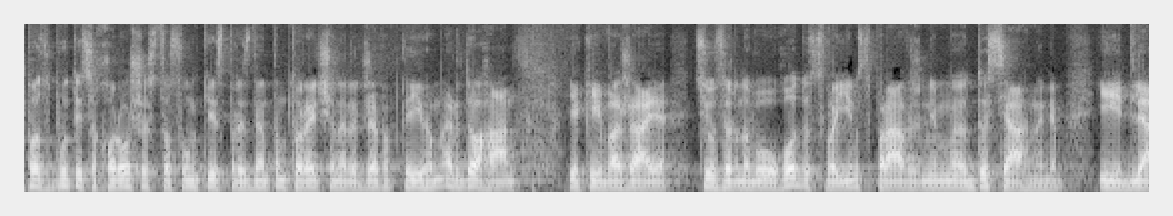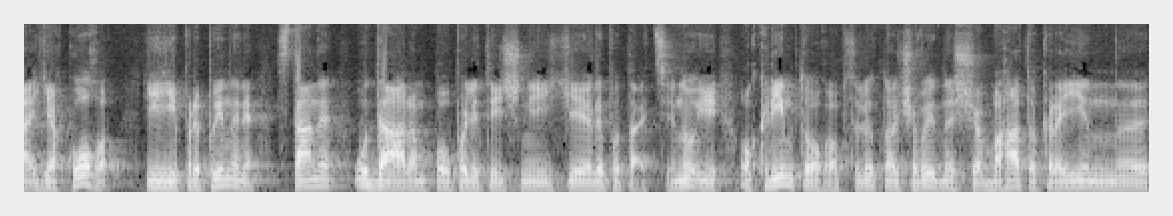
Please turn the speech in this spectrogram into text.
позбутися хороших стосунків з президентом Туреччини Реджепом Таїгом Ердоган, який вважає цю зернову угоду своїм справжнім досягненням, і для якого її припинення стане ударом по політичній репутації. Ну і окрім того, абсолютно очевидно, що багато країн е,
